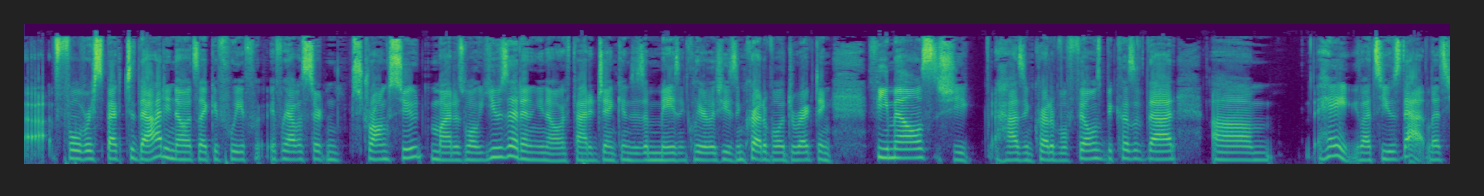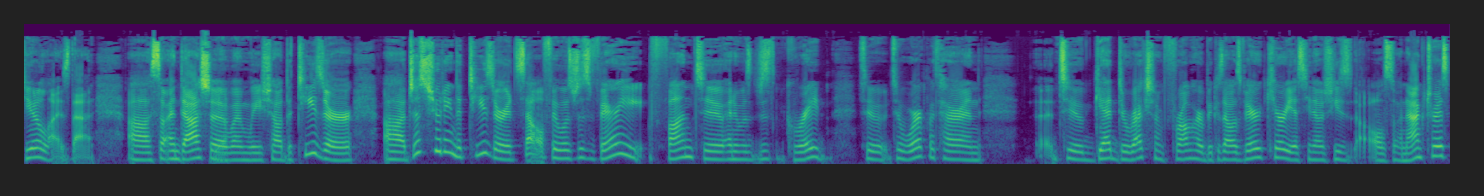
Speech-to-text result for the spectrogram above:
uh, full respect to that you know it's like if we if, if we have a certain strong suit might as well use it and you know if patty jenkins is amazing clearly she's incredible at directing females she has incredible films because of that um hey, let's use that. Let's utilize that. Uh, so, and Dasha, yeah. when we shot the teaser, uh, just shooting the teaser itself, it was just very fun to, and it was just great to, to work with her and, to get direction from her because I was very curious. You know, she's also an actress,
